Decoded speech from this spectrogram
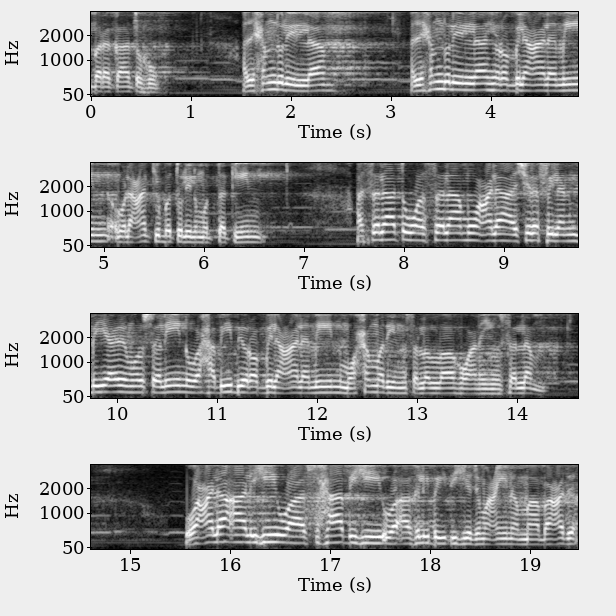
وبركاته الحمد لله الحمد لله رب العالمين والعاقبة للمتقين الصلاة والسلام على أشرف الأنبياء المرسلين وحبيب رب العالمين محمد صلى الله عليه وسلم وعلى آله وأصحابه وأهل بيته أجمعين أما بعد.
